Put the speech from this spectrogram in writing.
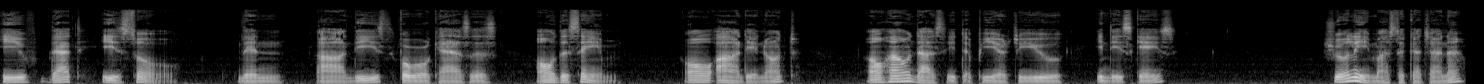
If that is so, then are these four cases all the same, or are they not? Or how does it appear to you in this case? Surely, Master Kachana,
